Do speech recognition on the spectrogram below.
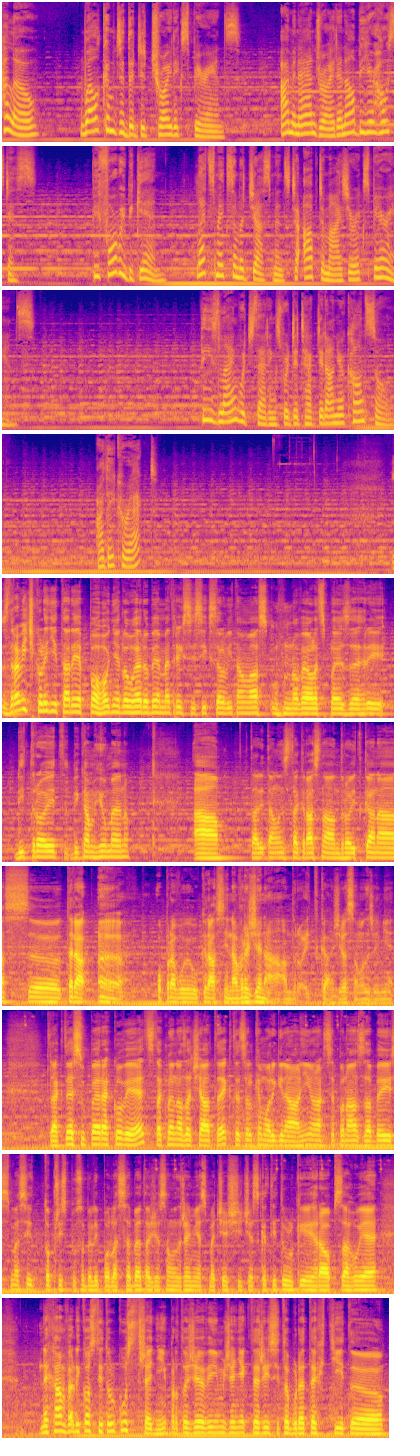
Hello. Welcome to the Detroit Experience. I'm an android and I'll be your hostess. Before we begin, let's make some adjustments to optimize your experience. These language settings were detected on your console. Are they correct? Zdravíčko lidi, tady je po hodně dlouhé době Matrix XXL, vítám vás u nového let's play ze hry Detroit Become Human a tady tahle ta krásná androidka nás, eh, teda uh, opravuju krásně navržená androidka, že samozřejmě. Tak to je super jako věc, takhle na začátek, to je celkem originální, ona chce po nás zabít, jsme si to přizpůsobili podle sebe, takže samozřejmě jsme Češi, české titulky, hra obsahuje. Nechám velikost titulku střední, protože vím, že někteří si to budete chtít uh,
